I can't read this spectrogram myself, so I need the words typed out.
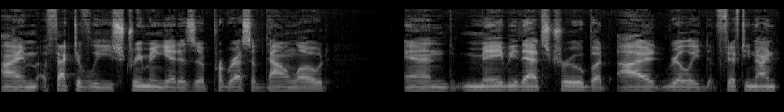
I'm effectively streaming it as a progressive download. And maybe that's true, but I really 59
